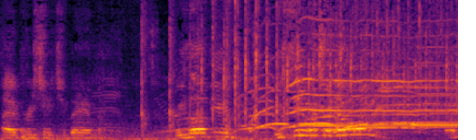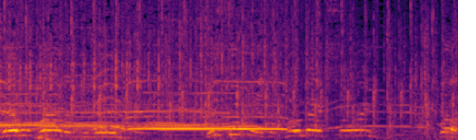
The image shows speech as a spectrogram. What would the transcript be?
I appreciate you, Bam. We love you. We see what you're doing, and man, we're proud of you, dude. Bro,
